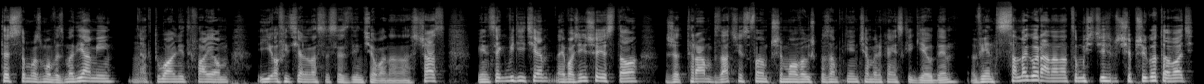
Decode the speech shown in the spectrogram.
Też są rozmowy z mediami, aktualnie trwają i oficjalna sesja zdjęciowa na nasz czas. Więc jak widzicie, najważniejsze jest to, że Trump zacznie swoją przemowę już po zamknięciu amerykańskiej giełdy. Więc samego rana, na co musicie się przygotować,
